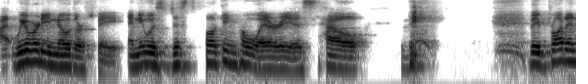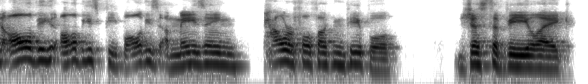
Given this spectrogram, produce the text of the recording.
I, we already know their fate, and it was just fucking hilarious how they they brought in all of these all these people, all these amazing, powerful fucking people, just to be like,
